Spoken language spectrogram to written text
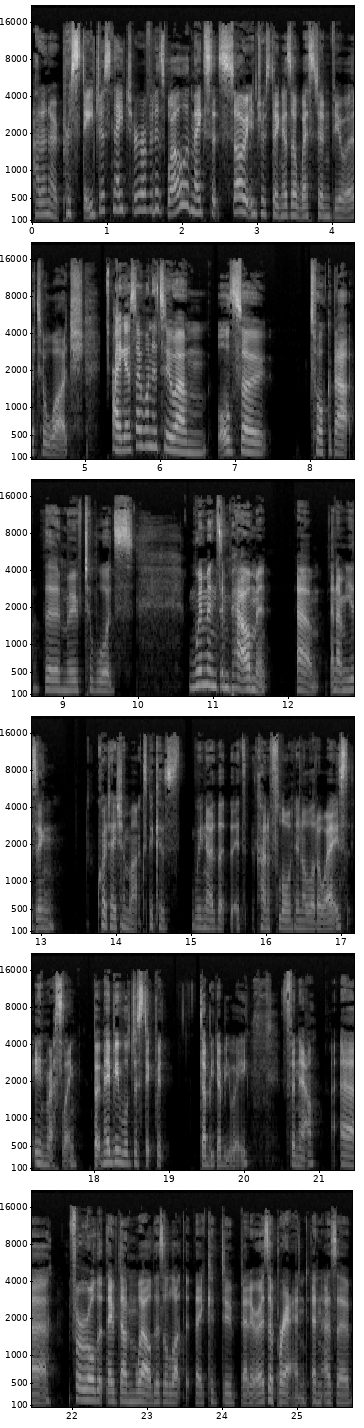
I don't know prestigious nature of it as well. It makes it so interesting as a western viewer to watch. I guess I wanted to um also talk about the move towards women's empowerment, um, and I'm using quotation marks because we know that it's kind of flawed in a lot of ways in wrestling. But maybe we'll just stick with WWE for now. Uh, for all that they've done well, there's a lot that they could do better as a brand and as a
